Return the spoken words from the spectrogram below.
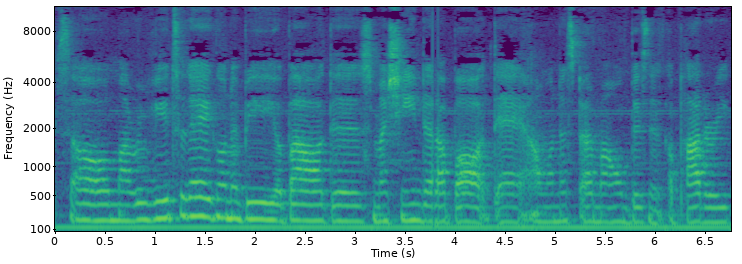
So my review today is gonna be about this machine that I bought that I wanna start my own business, a pottery,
